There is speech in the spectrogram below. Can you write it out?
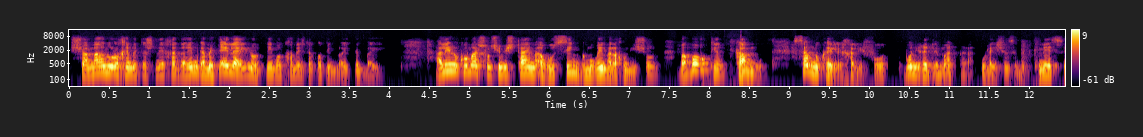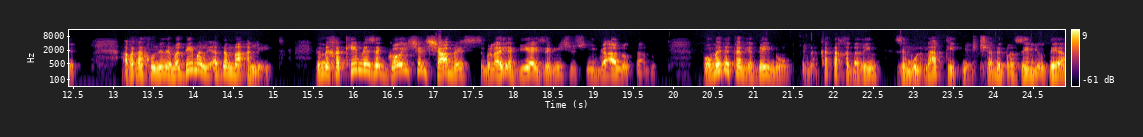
שמרנו לכם את השני חדרים, גם את אלה היינו נותנים עוד חמש דקות אם לא הייתם באים. עלינו קומה 32, הרוסים גמורים, הלכנו לישון. בבוקר קמנו, שמנו כאלה חליפות, בואו נרד למטה, אולי שזה בית כנסת, אבל אנחנו נעמדים על יד המעלית, ומחכים לאיזה גוי של שבס, אולי יגיע איזה מישהו שיגאל אותנו. ועומדת על ידינו, בנקת החדרים, זה מולטית, מי שהיה בברזיל יודע,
